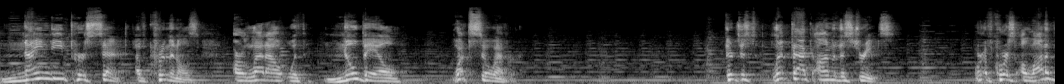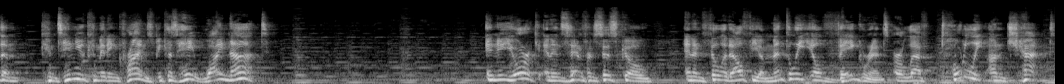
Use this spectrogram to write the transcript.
90% of criminals are let out with no bail whatsoever. They're just let back onto the streets. Where, of course, a lot of them continue committing crimes because, hey, why not? In New York and in San Francisco and in Philadelphia, mentally ill vagrants are left totally unchecked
